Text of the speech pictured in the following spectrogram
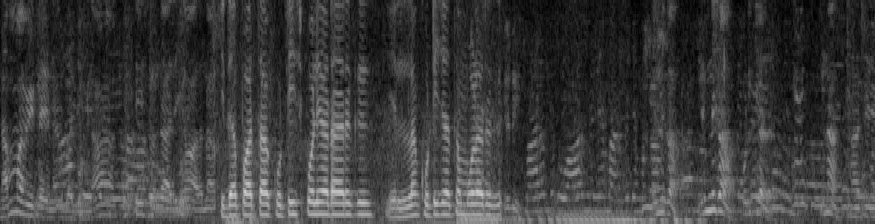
நம்ம வீட்டில் என்னன்னு பார்த்தீங்கன்னா குட்டீஸ் வந்து அதிகம் அதனால இதை பார்த்தா குட்டீஸ் போலியாடா இருக்கு. எல்லாம் குட்டி சாத்தம் போல இருக்கு. நின்னுக்கா நின்னுக்கா குடிக்காது. என்ன? ஆ சரி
